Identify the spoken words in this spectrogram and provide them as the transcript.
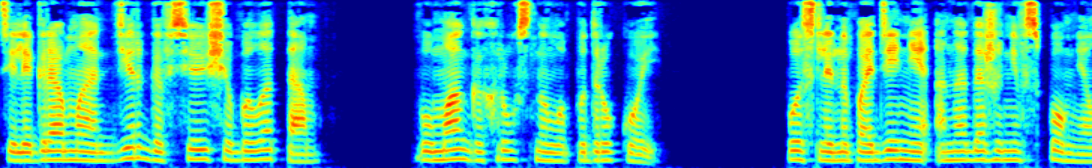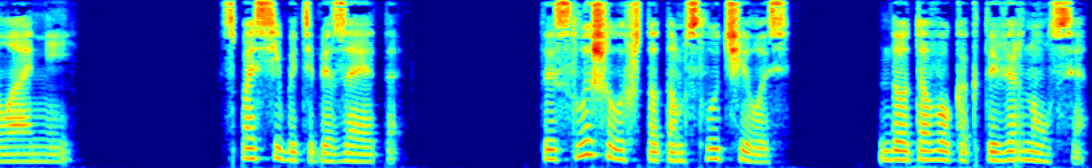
Телеграмма от Дирга все еще была там. Бумага хрустнула под рукой. После нападения она даже не вспомнила о ней. «Спасибо тебе за это. Ты слышал, что там случилось? До того, как ты вернулся?»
